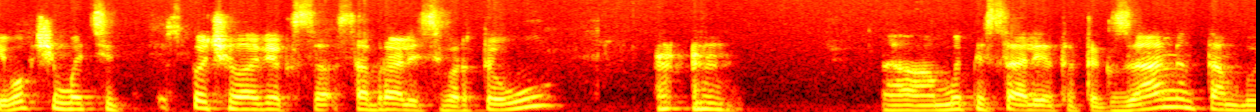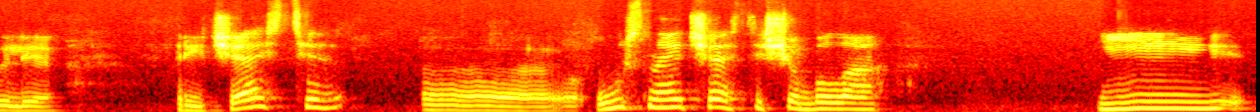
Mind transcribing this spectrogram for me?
И, в общем, эти 100 человек собрались в РТУ. А, мы писали этот экзамен, там были три части. Э, устная часть еще была. И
